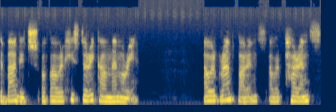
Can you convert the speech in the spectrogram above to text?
the baggage of our historical memory. Our grandparents our parents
